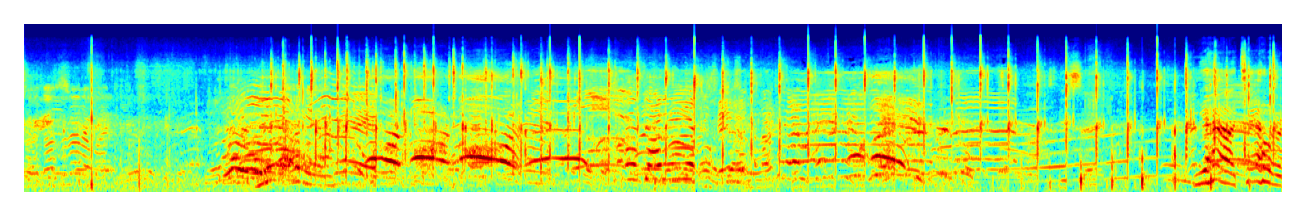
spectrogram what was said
There goes another one. He's safe. Yeah, Taylor.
